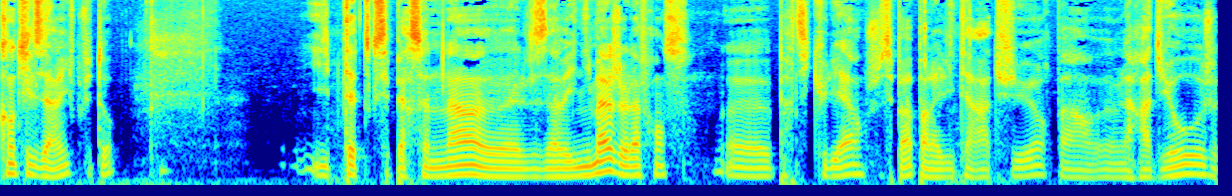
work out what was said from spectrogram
quand ils arrivent plutôt, peut-être que ces personnes-là, euh, elles avaient une image de la France euh, particulière, je sais pas, par la littérature, par la radio, je,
